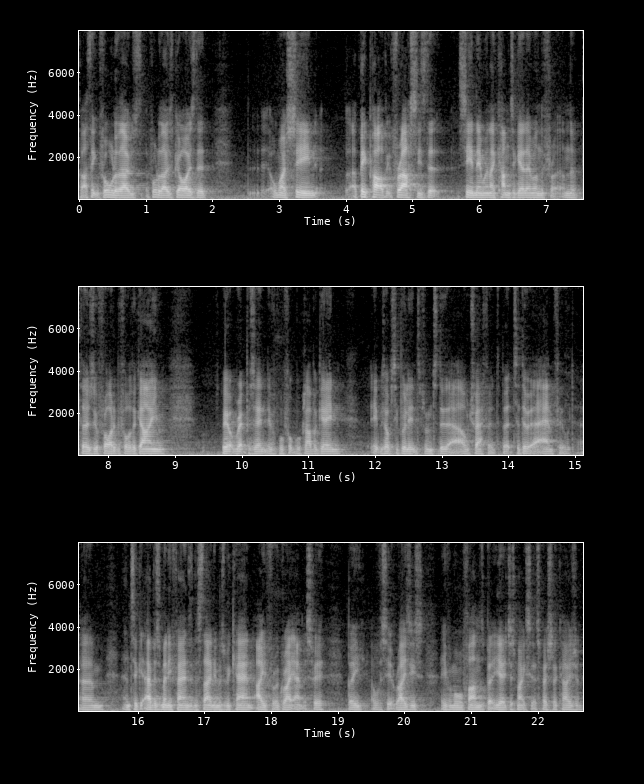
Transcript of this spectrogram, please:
but I think for all of those, for all of those guys, that almost seeing a big part of it for us is that seeing them when they come together on the on the Thursday or Friday before the game, to represent Liverpool Football Club again it was obviously brilliant for them to do that at Old Trafford, but to do it at Anfield um, and to have as many fans in the stadium as we can, A, for a great atmosphere, B, obviously it raises even more funds, but yeah, it just makes it a special occasion.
